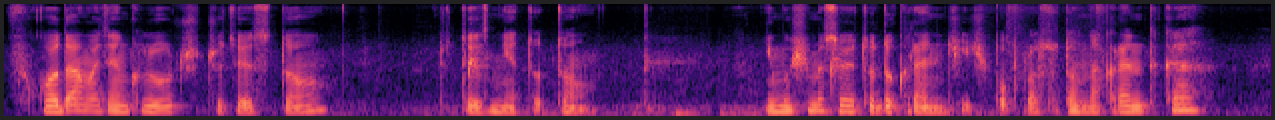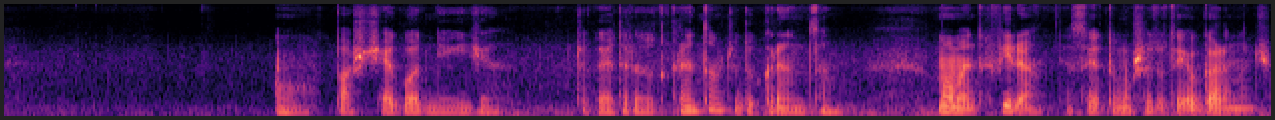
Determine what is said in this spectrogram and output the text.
wkładamy ten klucz, czy to jest to, czy to jest nie to, to. I musimy sobie to dokręcić, po prostu tą nakrętkę. O, patrzcie jak ładnie idzie. Czekaj, ja teraz odkręcam czy dokręcam? Moment, chwilę. Ja sobie to muszę tutaj ogarnąć.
